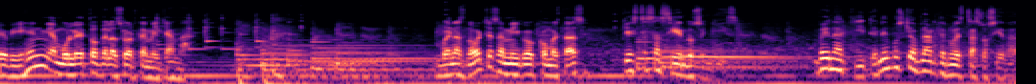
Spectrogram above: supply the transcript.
Qué bien, mi amuleto de la suerte me llama. Buenas noches, amigo, ¿cómo estás? ¿Qué estás haciendo, Señiz? Ven aquí, tenemos que hablar de nuestra sociedad.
